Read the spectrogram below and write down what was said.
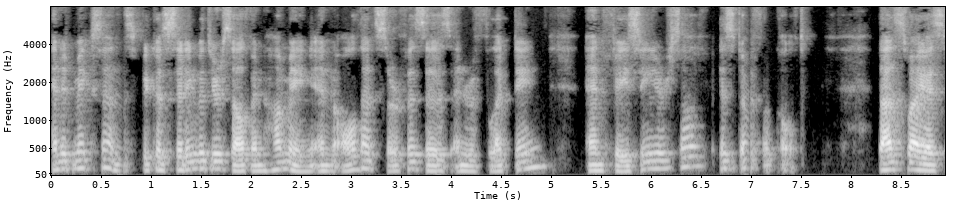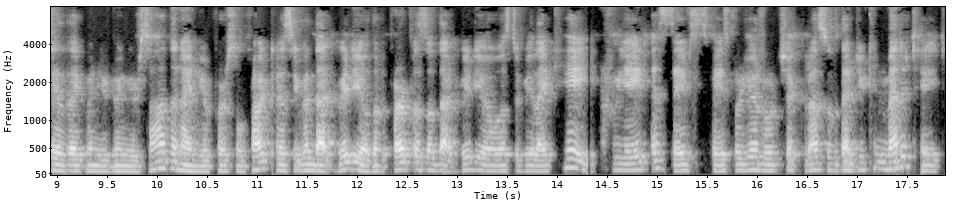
And it makes sense because sitting with yourself and humming and all that surfaces and reflecting and facing yourself is difficult. That's why I say, like, when you're doing your sadhana and your personal practice, even that video, the purpose of that video was to be like, hey, create a safe space for your root chakra so that you can meditate.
